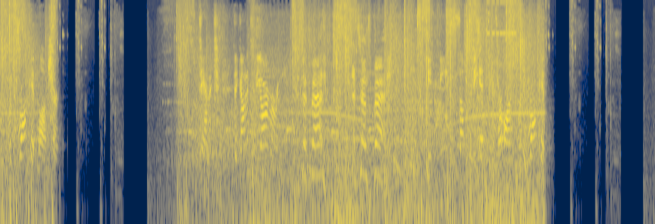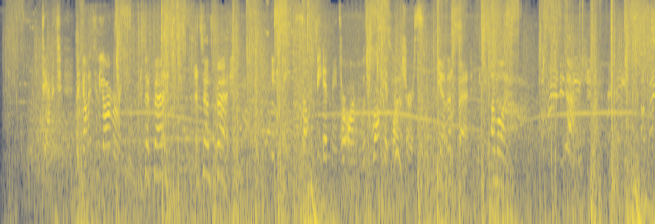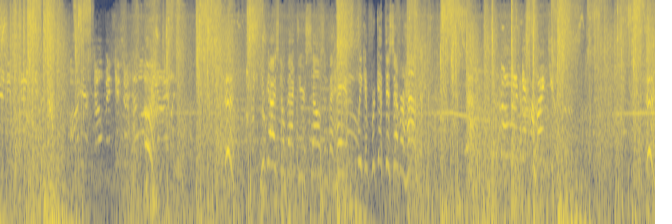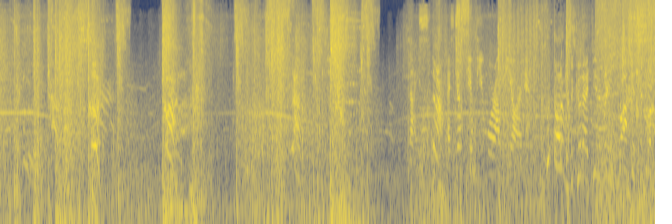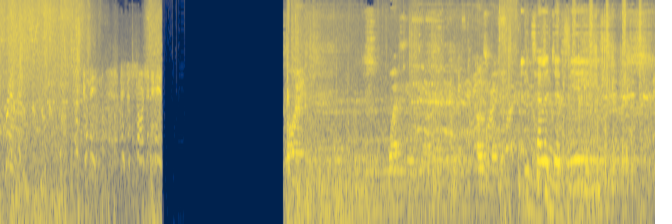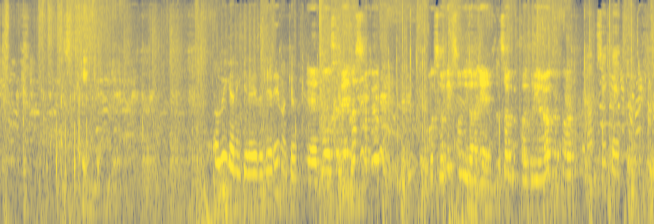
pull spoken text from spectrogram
armed with rocket launcher. Damn it! They got into the armory. Is that bad? That sounds bad. It means some of the inmates are armed with rocket. Damn it! They got into the armory. Is that bad? That sounds bad. It means some of the inmates are armed with rocket launchers. Yeah, that's bad. I'm on it. You guys go back to your cells and behave. We can forget this ever happened. Don't let him get behind you! Nice. I still see a few more out in the yard. Who thought it was a good idea to bring rockets into a prison? Let's come in. This is Sergeant Hand. What? Intelligence. Are we gonna get out of there, Michael? Uh, well, so then let's go. What's the next one we're gonna hit? Photographer, videographer, Not sicker.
